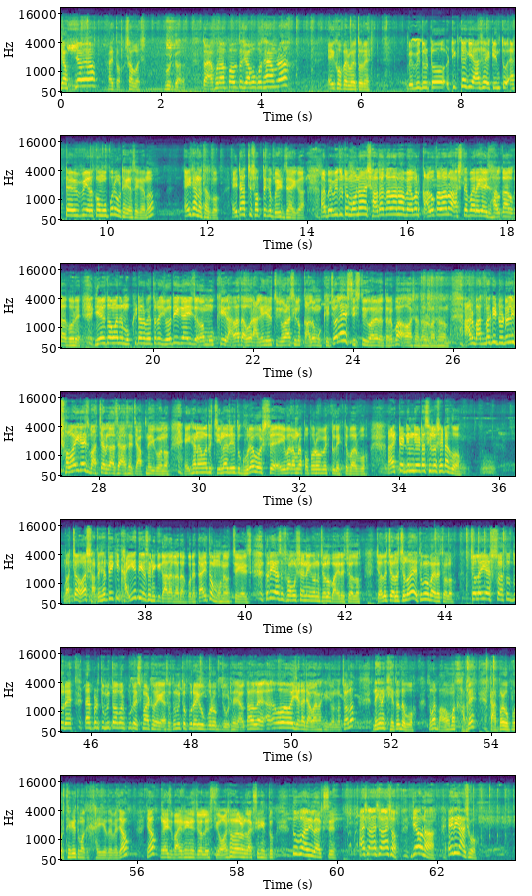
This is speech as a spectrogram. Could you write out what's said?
যাও যাও যাও। হাই তো, সাবাস। Good girl. তো এখন আপাতত যাব কোথায় আমরা? এই খোপের ভেতরে। বেবি দুটো ঠিকঠাকই আছে, কিন্তু একটা বেবি এরকম উপরে উঠে গেছে কেন? এইখানে থাকো। এটা হচ্ছে সব থেকে বেস্ট জায়গা। আর বেবি দুটো মনে হয় সাদা কালার হবে, আবার কালো কালারও আসতে পারে গাইজ হালকা হালকা করে। যেহেতু আমাদের মুখিটার ভেতরে যদি গাইজ মুখির আলাদা, ওর আগে যেহেতু জোড়া ছিল কালো মুখী, চলে এসছিস তুই ঘরের ভেতরে বা অসাধারণ অসাধারণ। আর বাদ বাকি টোটালি সবাই গাইজ বাচ্চার কাছে আসে চাপ নেই কোনো। এইখানে আমাদের চীনা যেহেতু ঘুরে বসছে, এইবার আমরা প্রপারভাবে একটু দেখতে পারব। আরেকটা ডিম যেটা ছিল সেটা কো? বাচ্চা হওয়ার সাথে সাথে কি খাইয়ে দিয়েছে নাকি গাদা গাদা করে? তাই তো মনে হচ্ছে গাইজ তো ঠিক আছে, সমস্যা নেই কোনো, চলো বাইরে চলো। চলো চলো চলো, এই, তুমিও বাইরে চলো। চলেই আসছো এত দূরে। তারপরে তুমি তো আবার পুরো স্মার্ট হয়ে গেছো। তুমি তো পুরো এই উপর অব্দি উঠে যাও। তাহলে ওই জায়গায় যাবা নাকি জন্য? চলো, দেখে না, খেতে দেবো। তোমার বাবা মা খাবে, তারপর উপর থেকে তোমাকে খাইয়ে দেবে। যাও যাও গাইজ বাইরে নিয়ে চলে এসছি। অসাধারণ লাগছে কিন্তু। তুফানি লাগছে। আসো আসো আসো। যেও না। এইদিকে আসো।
